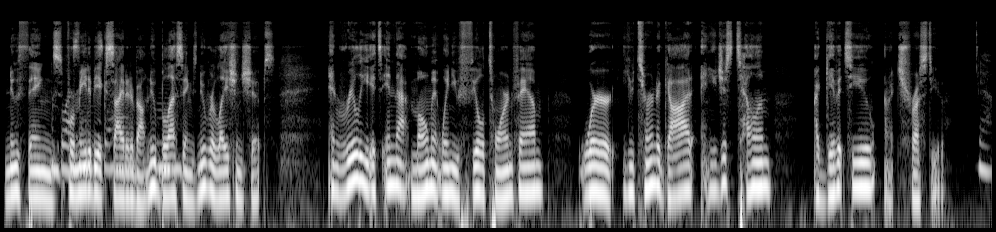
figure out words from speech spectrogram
new things for me to be excited yeah. about, new mm-hmm. blessings, new relationships. And really, it's in that moment when you feel torn, fam, where you turn to God and you just tell Him, I give it to you and I trust you Yeah.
